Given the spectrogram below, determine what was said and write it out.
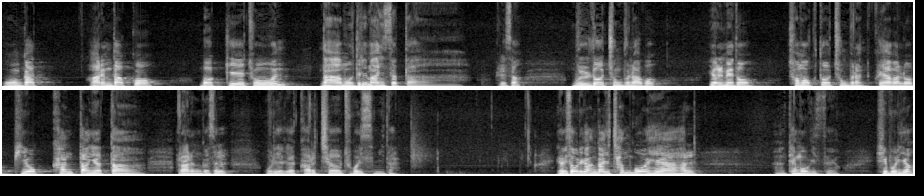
온갖 아름답고 먹기에 좋은 나무들이 많이 있었다. 그래서 물도 충분하고 열매도 초목도 충분한 그야말로 비옥한 땅이었다라는 것을 우리에게 가르쳐 주고 있습니다. 여기서 우리가 한 가지 참고해야 할 어, 대목이 있어요. 히브리어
